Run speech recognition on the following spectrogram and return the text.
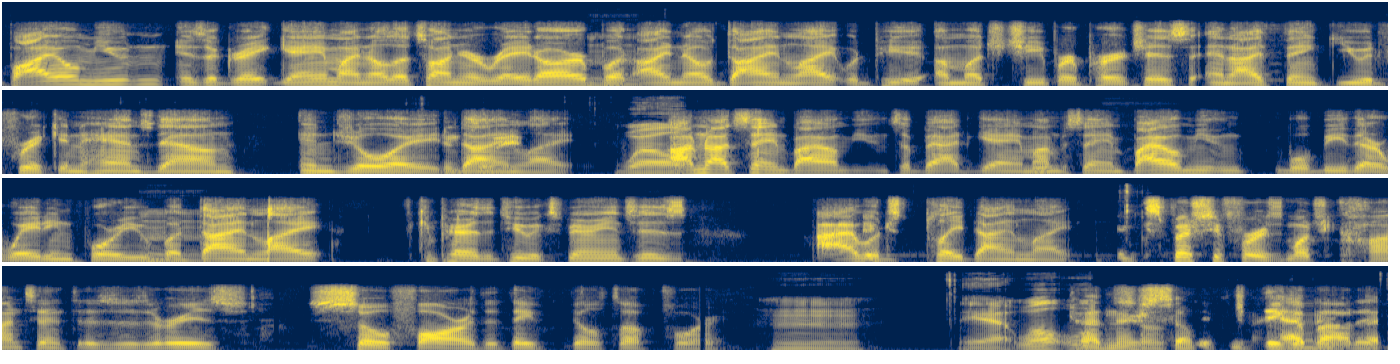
Biomutant is a great game. I know that's on your radar, but Mhm. I know Dying Light would be a much cheaper purchase, and I think you would freaking hands down enjoy Enjoy Dying. Light. Well, I'm not saying Biomutant's a bad game. I'm just saying Biomutant will be there waiting for you. But Mhm. Dying Light, compare the two experiences, I would Ex- play Dying Light. Especially for as much content as there is so far that they've built up for it. hmm. Yeah. Well, God, and there's so, if you think about it.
